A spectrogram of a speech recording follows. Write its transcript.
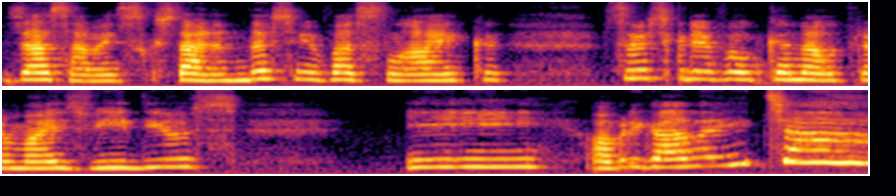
Já sabem, se gostaram, deixem o vosso like, subscrevam o canal para mais vídeos e obrigada e tchau!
